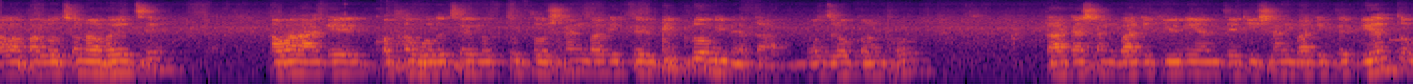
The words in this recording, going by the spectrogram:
আলাপ আলোচনা হয়েছে। আমার আগে কথা বলেছেন অত্যন্ত সাংবাদিকদের বিপ্লবী নেতা বজ্রকণ্ঠ ঢাকা সাংবাদিক ইউনিয়ন, যেটি সাংবাদিকদের বৃহত্তম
